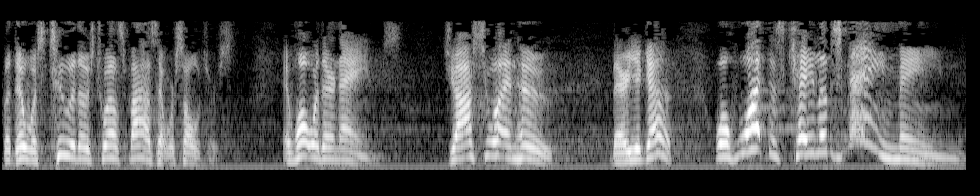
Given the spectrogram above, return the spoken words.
but there was two of those 12 spies that were soldiers. And what were their names? Joshua and who? There you go. Well, what does Caleb's name mean?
